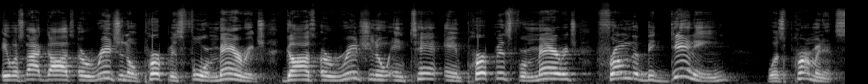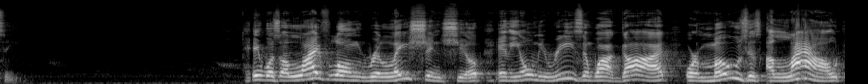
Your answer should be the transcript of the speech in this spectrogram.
It was not God's original purpose for marriage. God's original intent and purpose for marriage from the beginning was permanency. It was a lifelong relationship, and the only reason why God or Moses allowed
